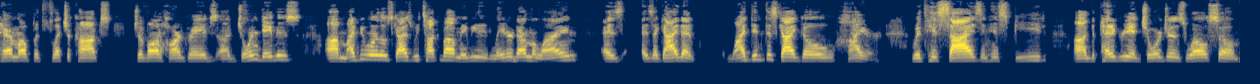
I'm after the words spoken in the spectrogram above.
pair them up with Fletcher Cox, Javon Hargraves, uh, Jordan Davis. Uh, might be one of those guys we talk about maybe later down the line as as a guy that why didn't this guy go higher with his size and his speed? Uh, the pedigree at Georgia as well. So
